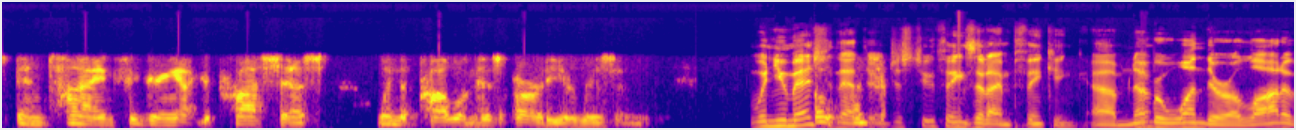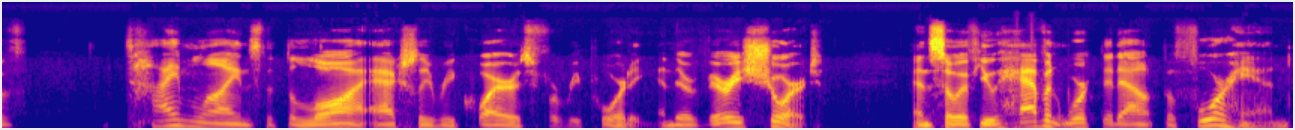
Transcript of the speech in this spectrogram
spend time figuring out your process when the problem has already arisen. When you mention oh, that, there are just two things that I'm thinking. Um, number one, there are a lot of timelines that the law actually requires for reporting, and they're very short. And so if you haven't worked it out beforehand,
